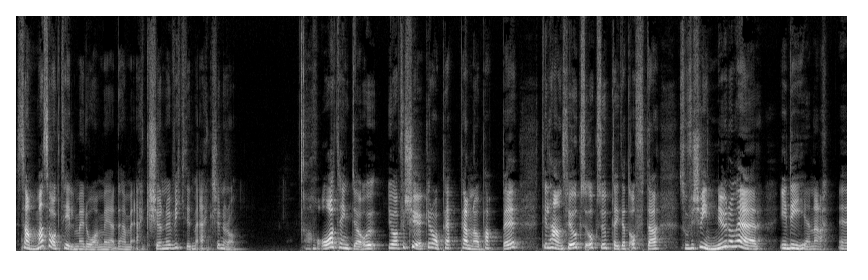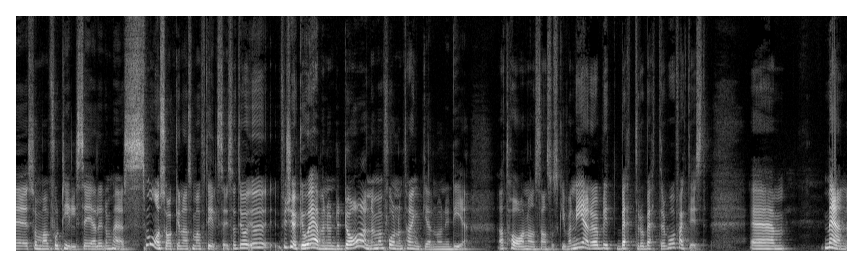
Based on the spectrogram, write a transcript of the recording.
samma sak till mig då med det här med action, är viktigt med action nu då. Ja, tänkte jag, och jag försöker ha penna och papper till hands, för jag har också, också upptäckt att ofta så försvinner ju de här idéerna eh, som man får till sig, eller de här små sakerna som man får till sig. Så jag, jag, försöker, och även under dagen när man får någon tanke eller någon idé, att ha någonstans att skriva ner. Det har jag blivit bättre och bättre på faktiskt. Eh, men,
